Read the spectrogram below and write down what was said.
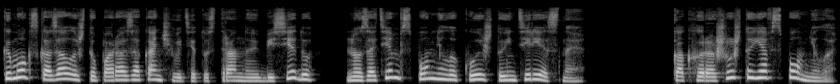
Кымок сказала, что пора заканчивать эту странную беседу, но затем вспомнила кое-что интересное. Как хорошо, что я вспомнила.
